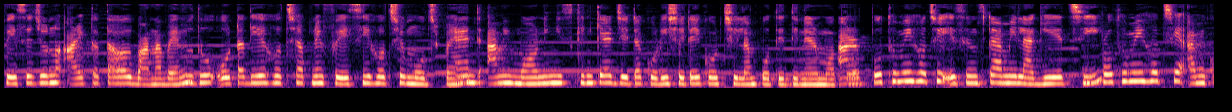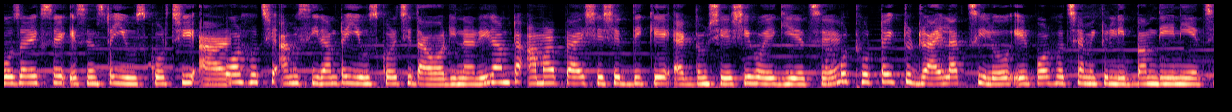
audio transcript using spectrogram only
ফেসের জন্য আরেকটা তাওয়াল বানাবেন। শুধু ওটা দিয়ে হচ্ছে আপনি ফেসই হচ্ছে মুছবেন। এন্ড আমি মর্নিং স্কিন কেয়ার যেটা করি সেটাই করছিলাম প্রতিদিনের মতো। আর প্রথমেই হচ্ছে এসেন্সটা আমি লাগিয়েছি। প্রথমেই হচ্ছে আমি কোজারেক্স এর এসেন্সটা ইউজ করছি। আর পর হচ্ছে আমি সিরামটা ইউজ করেছি দা অর্ডিনারি সিরামটা আমার প্রায় শেষের দিকে একদম শেষই হয়ে গিয়েছে। ঠোঁটটা একটু ড্রাই লাগছিল। এরপর হচ্ছে আমি একটু লিপ বাম দিয়ে নিয়েছি।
